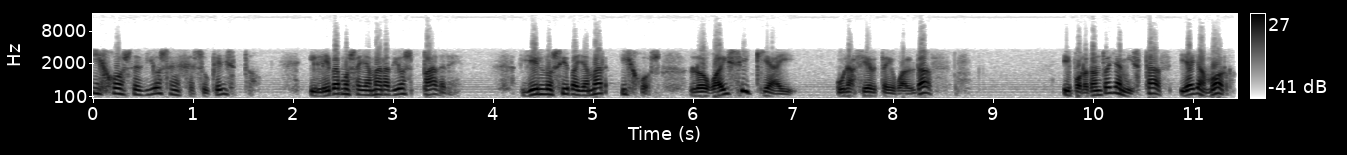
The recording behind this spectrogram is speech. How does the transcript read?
hijos de Dios en Jesucristo y le íbamos a llamar a Dios Padre y Él nos iba a llamar hijos. Luego ahí sí que hay una cierta igualdad y por lo tanto hay amistad y hay amor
